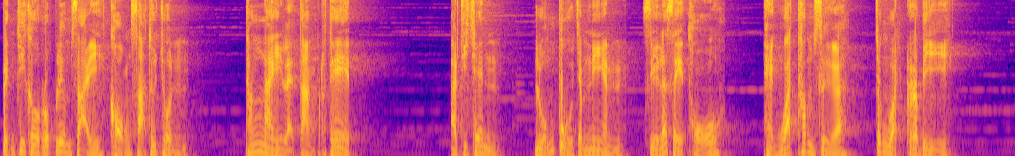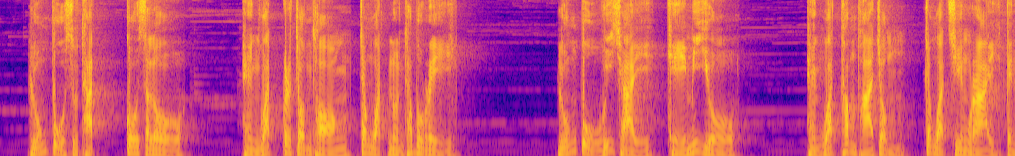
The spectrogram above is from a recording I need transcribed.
เป็นที่เคารพเลื่อมใสของสาธุชน ทั้งในและต่างประเทศ อาทิเช่น หลวงปู่จำเนียนศีลเศษโถ แห่งวัดถ้ำเสือ จังหวัดกระบี่ หลวงปู่สุทัศน์ โกสโล แห่งวัดกระโจมทอง จังหวัดนนทบุรี หลวงปู่วิชัย เขมิโย แห่งวัดถ้ำผาจม จังหวัดเชียงรายเป็น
